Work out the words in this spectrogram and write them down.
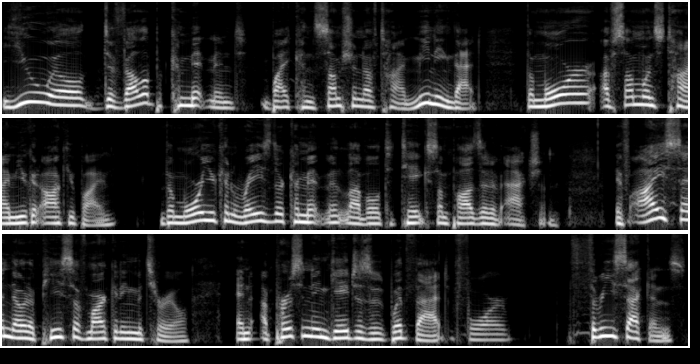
you will develop commitment by consumption of time, meaning that the more of someone's time you can occupy, the more you can raise their commitment level to take some positive action. If I send out a piece of marketing material and a person engages with that for three seconds,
